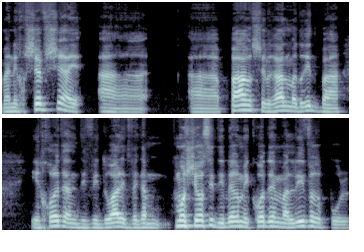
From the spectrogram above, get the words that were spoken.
ואני חושב שהפער שה, של ריאל מדריד ביכולת האינדיבידואלית, וגם כמו שיוסי דיבר מקודם על ליברפול,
